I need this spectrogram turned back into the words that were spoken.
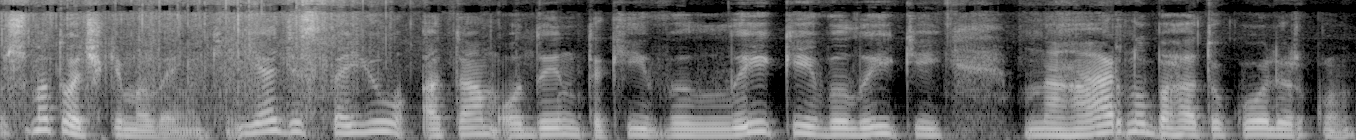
е, шматочки маленькі. Я дістаю, а там один такий великий, великий, на гарну багатоколірку.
